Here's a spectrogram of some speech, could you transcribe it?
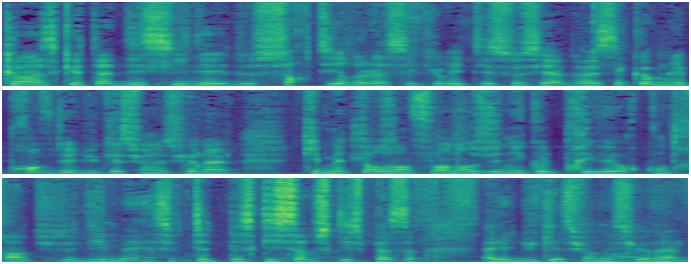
quand est-ce que tu as décidé de sortir de la sécurité sociale? C'est comme les profs d'éducation nationale qui mettent leurs enfants dans une école privée hors contrat. Tu te dis, mais c'est peut-être parce qu'ils savent ce qui se passe à l'éducation nationale.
